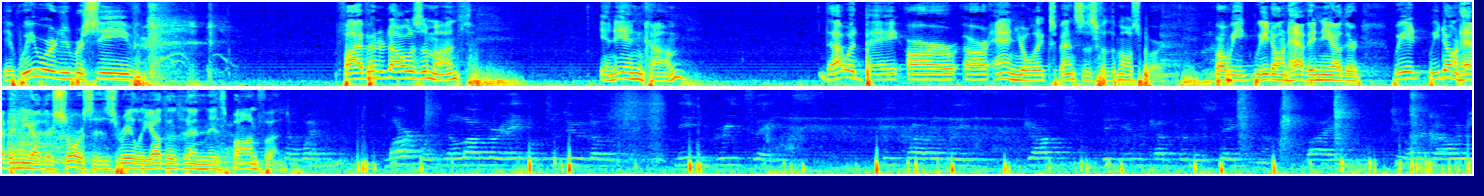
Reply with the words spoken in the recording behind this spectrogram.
if we were to receive five hundred dollars a month in income, that would pay our our annual expenses for the most part. But we, we don't have any other we we don't have any other sources really other than this bond fund. Mark was no longer able to do those meet and greet things. He probably dropped the income for the state by two hundred dollars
